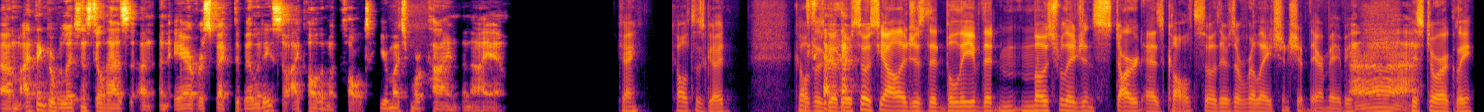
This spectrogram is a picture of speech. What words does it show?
Um, I think a religion still has an, an air of respectability, so I call them a cult. You're much more kind than I am. Okay, cult is good. Cult is good. There's sociologists that believe that m- most religions start as cults, so there's a relationship there, maybe ah. historically.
